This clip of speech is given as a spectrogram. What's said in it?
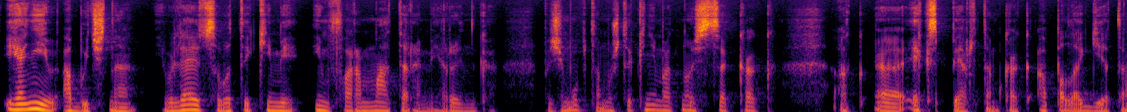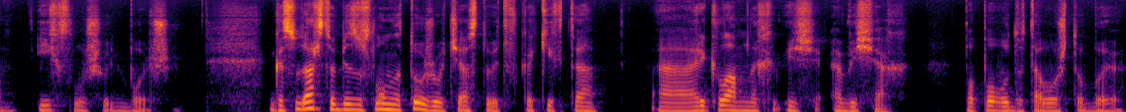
И они обычно являются вот такими информаторами рынка. Почему? Потому что к ним относятся как к э, экспертам, как апологетам, их слушают больше. Государство, безусловно, тоже участвует в каких-то э, рекламных вещ- вещах по поводу того, чтобы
